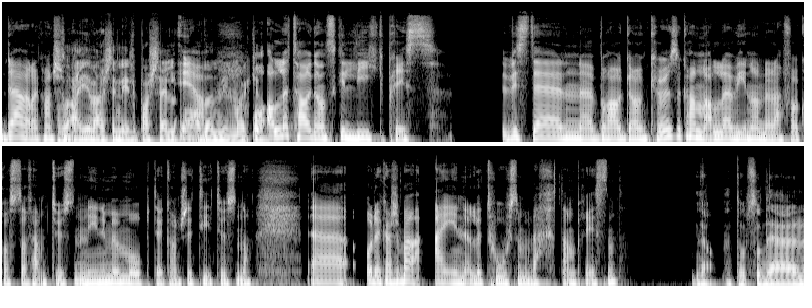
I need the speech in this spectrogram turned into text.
der er det kanskje Altså eier hver sin lille parsell Ja. av den vinmarken. og alle tar ganske lik pris. Hvis det er en eh, bra Grand Cru, så kan alle vinene derfor koste 5000. Minimum opp til kanskje 10 000. Da. Eh, og det er kanskje bare én eller to som er verdt den prisen. Ja, nettopp. Så det er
